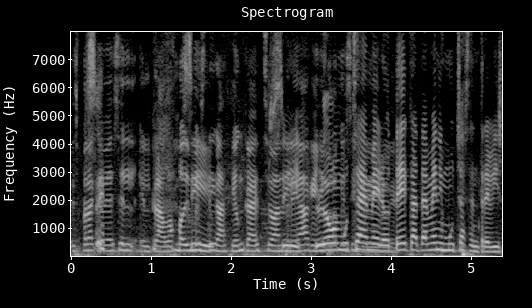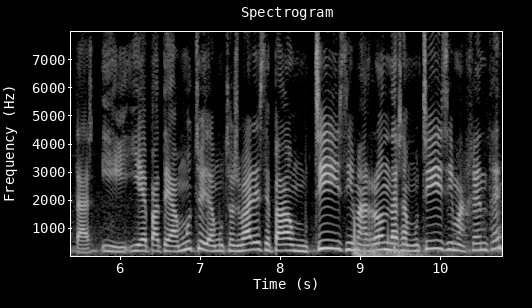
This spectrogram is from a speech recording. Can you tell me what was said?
Es para que veas el, trabajo de investigación que ha hecho Andrea. Que Luego mucha hemeroteca también y muchas entrevistas. Y, he pateado mucho y a muchos bares, he pagado muchísimas rondas a muchísima gente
